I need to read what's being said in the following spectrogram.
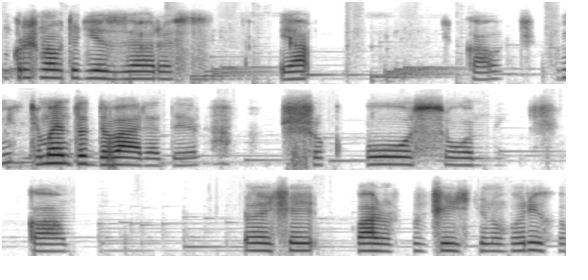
Ну, коротше, мабуть, тоді зараз я чи? У мене тут два ряди. Шокпо, сонечка. Е, Ще чисті на горіхи.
